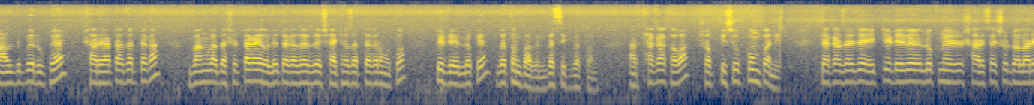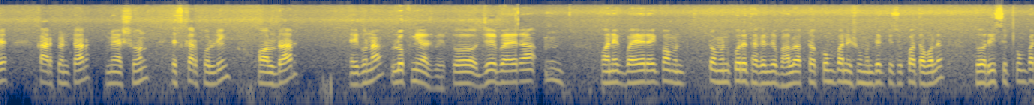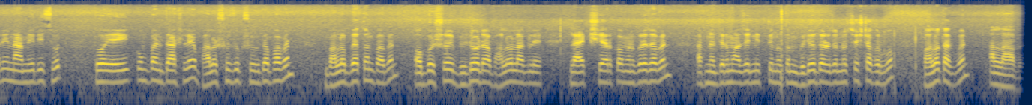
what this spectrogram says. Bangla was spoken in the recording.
মালদ্বীপের রূপে সাড়ে আট হাজার টাকা, বাংলাদেশের টাকায় হলে দেখা যায় যে ষাট হাজার টাকার মতো ট্রেডের লোকে বেতন পাবেন বেসিক বেতন। আর থাকা খাওয়া সব কিছু কোম্পানির দেখা যায় যে এই ট্রেডের লোকের সাড়ে চারশো ডলারে কার্পেন্টার মেশন স্কার ফোল্ডিং অলডার এইগুলা লোক নিয়ে আসবে। তো যে ভাইয়েরা, অনেক ভাইয়েরাই কমেন্ট টমেন্ট করে থাকেন যে ভালো একটা কোম্পানি সম্বন্ধে কিছু কথা বলে। তো রিসুট কোম্পানি নামই রিসুট তো এই কোম্পানিতে আসলে ভালো সুযোগ সুবিধা পাবেন, ভালো বেতন পাবেন। অবশ্যই ভিডিওটা ভালো লাগলে লাইক শেয়ার কমেন্ট করে যাবেন। আপনাদের মাঝে নিত্য নতুন ভিডিও দেওয়ার জন্য চেষ্টা করব। ভালো থাকবেন। আল্লাহ হাফেজ।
